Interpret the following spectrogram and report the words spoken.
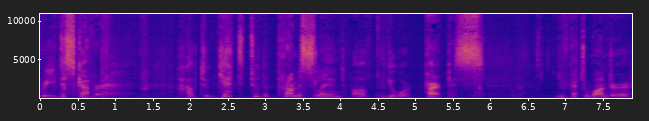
rediscover how to get to the promised land of your purpose. You've got to wander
